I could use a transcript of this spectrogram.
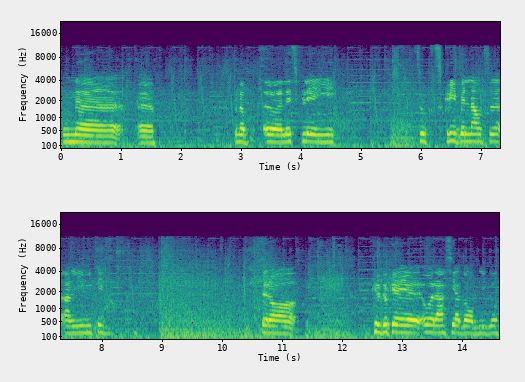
Uh, un... Uh, uh, una let's play su Scribblenauts Unlimited però credo che ora sia d'obbligo.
